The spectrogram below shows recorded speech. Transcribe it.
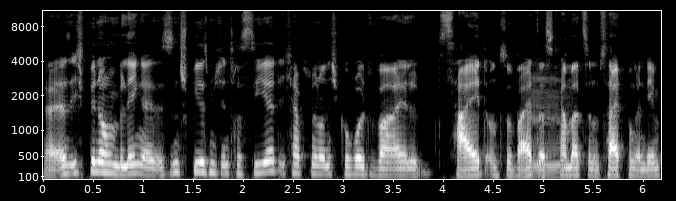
Ja, also ich bin noch im Überlegen, es ist ein Spiel, das mich interessiert. Ich habe es mir noch nicht geholt, weil Zeit und so weiter. Es mhm. kam halt zu einem Zeitpunkt, an dem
